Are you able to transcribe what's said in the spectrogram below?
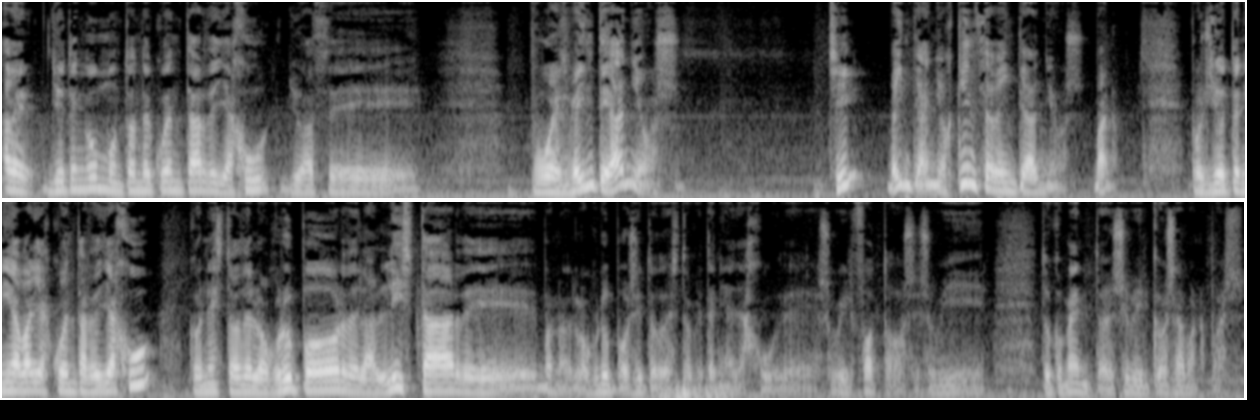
a ver yo tengo un montón de cuentas de Yahoo yo hace pues 20 años sí 20 años 15 20 años. Bueno pues yo tenía varias cuentas de Yahoo con esto de los grupos, de las listas, de, bueno, de los grupos y todo esto que tenía Yahoo, de subir fotos y subir documentos y subir cosas, bueno, pues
